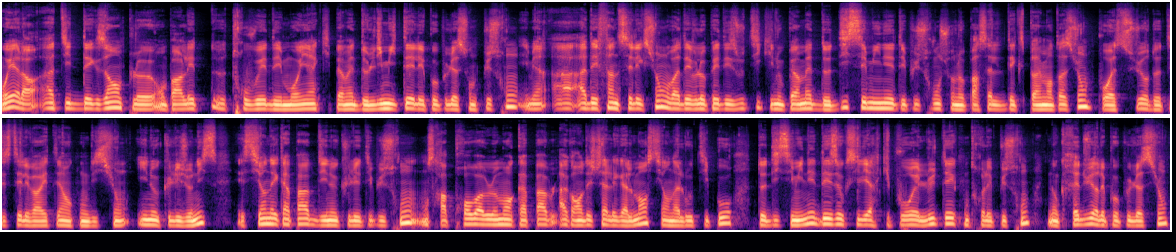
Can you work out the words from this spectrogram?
Oui, alors à titre d'exemple, on parlait de trouver des moyens qui permettent de limiter les populations de pucerons. Eh bien, à, des fins de sélection, on va développer des outils qui nous permettent de disséminer des pucerons sur nos parcelles d'expérimentation pour être sûr de tester les variétés en conditions inoculées jaunisses. Et si on est capable d'inoculer des pucerons, on sera probablement capable à grande échelle également, si on a l'outil pour, de disséminer des auxiliaires qui pourraient lutter contre les pucerons, donc réduire les populations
